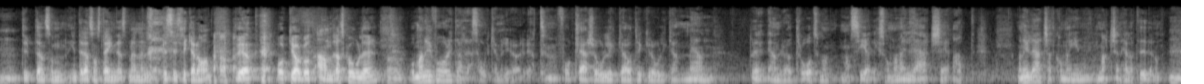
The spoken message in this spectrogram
Mm. Typ den som, inte den som stängdes men en precis likadan. du vet. Och jag har gått andra skolor. Mm. Och man har ju varit i alla dessa olika miljöer, du vet. Mm. Folk klär sig olika och tycker olika. Men då är det en röd tråd som man, man ser liksom. Man har ju lärt sig att man har ju lärt sig att komma in i matchen hela tiden. Mm.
